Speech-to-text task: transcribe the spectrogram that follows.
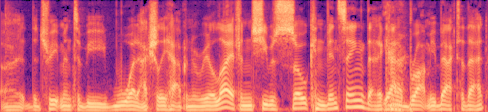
uh, the treatment to be what actually happened in real life and she was so convincing that it kind of brought me back to that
